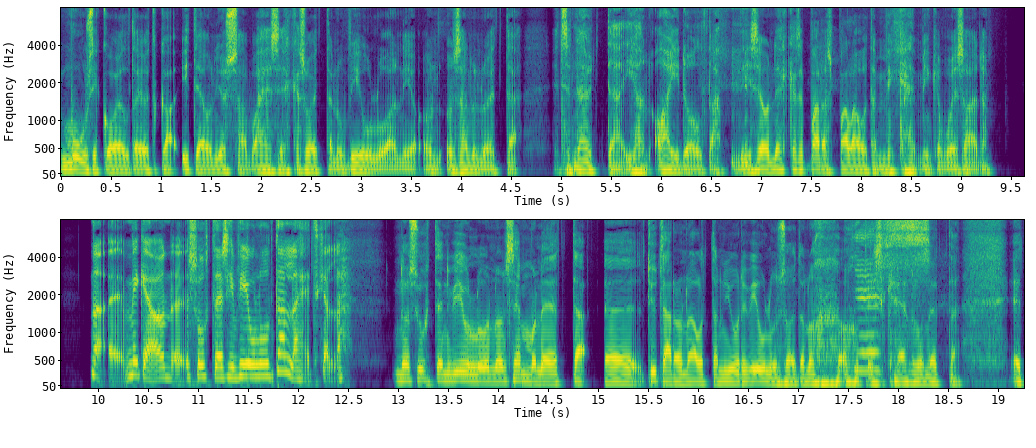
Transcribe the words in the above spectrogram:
muusikoilta, jotka itse on jossain vaiheessa ehkä soittanut viulua, niin on, on sanonut, että, että se näyttää ihan aidolta. Niin se on ehkä se paras palaute, minkä, minkä voi saada. No mikä on suhteesi viuluun tällä hetkellä? No suhteen viuluun on semmoinen, että ö, tytär on aloittanut juuri viulunsoiton opiskeluun, yes. että et,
